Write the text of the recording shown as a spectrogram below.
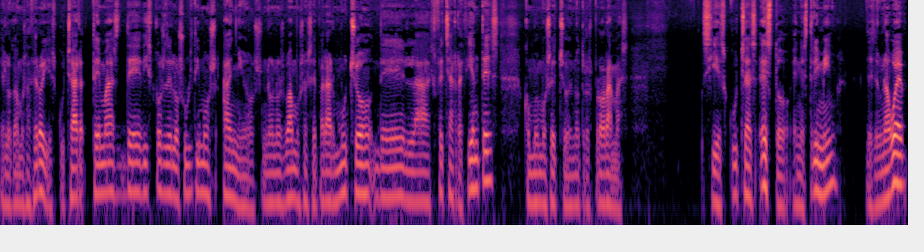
Es lo que vamos a hacer hoy, escuchar temas de discos de los últimos años. No nos vamos a separar mucho de las fechas recientes, como hemos hecho en otros programas. Si escuchas esto en streaming, desde una web,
